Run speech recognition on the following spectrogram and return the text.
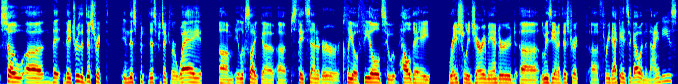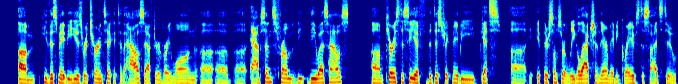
so uh, they they drew the district in this this particular way. Um, it looks like uh, State Senator Cleo Fields, who held a racially gerrymandered uh, Louisiana district uh, three decades ago in the 90s. Um, he, this may be his return ticket to the House after a very long uh, absence from the, the U.S. House. Um, curious to see if the district maybe gets uh, if there's some sort of legal action there, maybe Graves decides to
